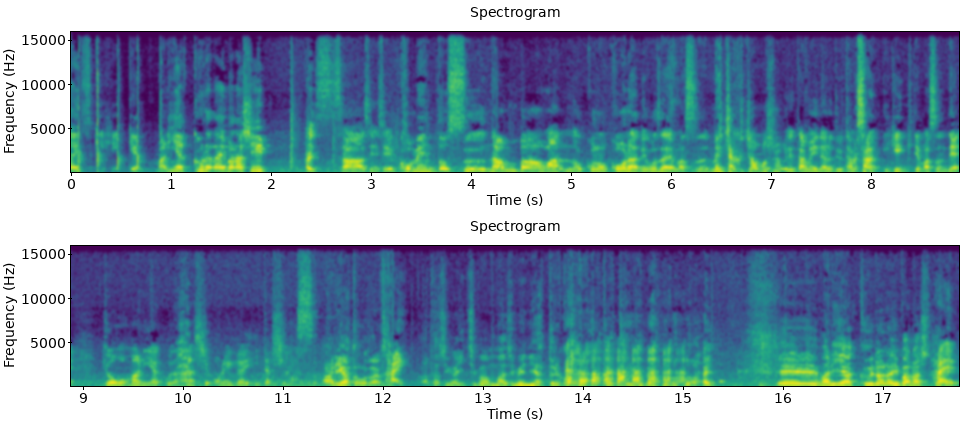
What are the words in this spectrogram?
占い好き必見マニアック占い話。はい。さあ先生コメント数ナンバーワンのこのコーナーでございます。めちゃくちゃ面白くてためになるというたくさん意見来てますんで今日もマニアックな話お願いいたします、ありがとうございます、はい。私が一番真面目にやってること はいえーマニアック占い話で、はい。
